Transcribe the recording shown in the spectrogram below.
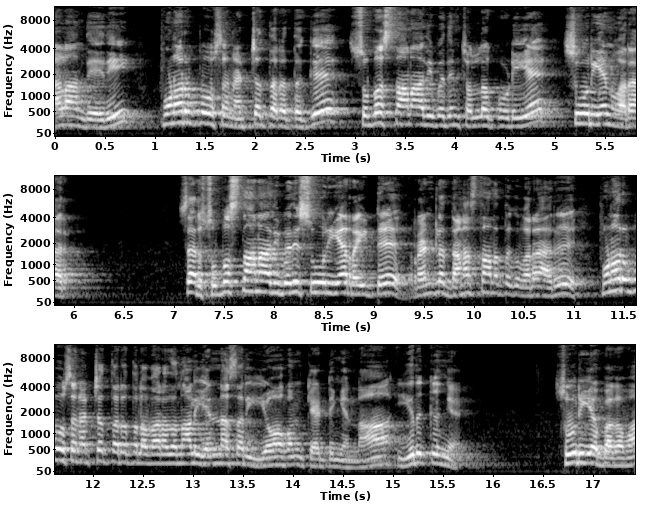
ஏழாம் தேதி புனர்பூச நட்சத்திரத்துக்கு சுபஸ்தானாதிபதின்னு சொல்லக்கூடிய சூரியன் வரார். சார் சுபஸ்தானாதிபதி சூரியன் ரைட்டு. ரெண்டில் தனஸ்தானத்துக்கு வராரு. புனர்பூச நட்சத்திரத்தில் வர்றதுனால என்ன சார் யோகம் கேட்டிங்கன்னா இருக்குங்க. சூரிய பகவான்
